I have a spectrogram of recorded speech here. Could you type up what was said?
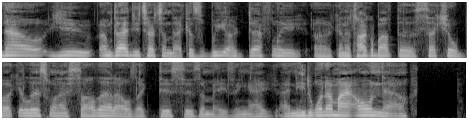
Now, you, I'm glad you touched on that because we are definitely uh, going to talk about the sexual bucket list. When I saw that, I was like, this is amazing. I, I need one of my own now.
